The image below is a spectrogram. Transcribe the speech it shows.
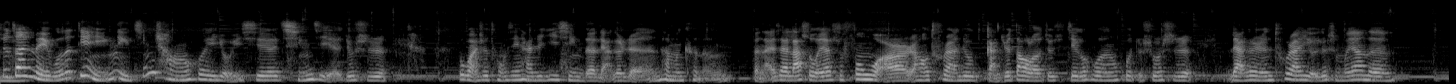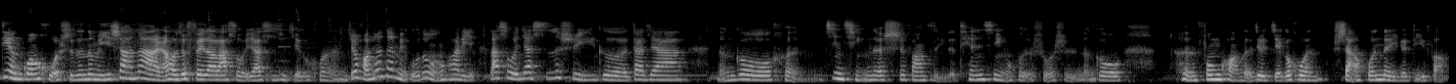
就在美国的电影里，经常会有一些情节，就是不管是同性还是异性的两个人，他们可能本来在拉斯维加斯疯玩，然后突然就感觉到了就去结个婚，或者说是两个人突然有一个什么样的电光火石的那么一刹那，然后就飞到拉斯维加斯去结个婚。就好像在美国的文化里，拉斯维加斯是一个大家能够很尽情的释放自己的天性，或者说是能够。很疯狂的就结个婚闪婚的一个地方，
